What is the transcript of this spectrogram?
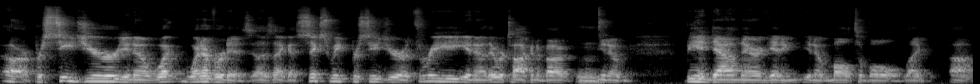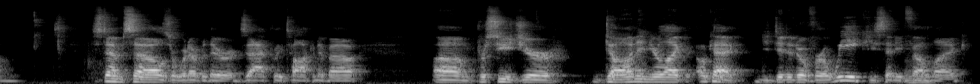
or a procedure, you know what whatever it is. It was like a six week procedure or three. You know they were talking about Mm. you know being down there and getting you know multiple like um, stem cells or whatever they were exactly talking about um, procedure done and you're like okay you did it over a week. He said he felt like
